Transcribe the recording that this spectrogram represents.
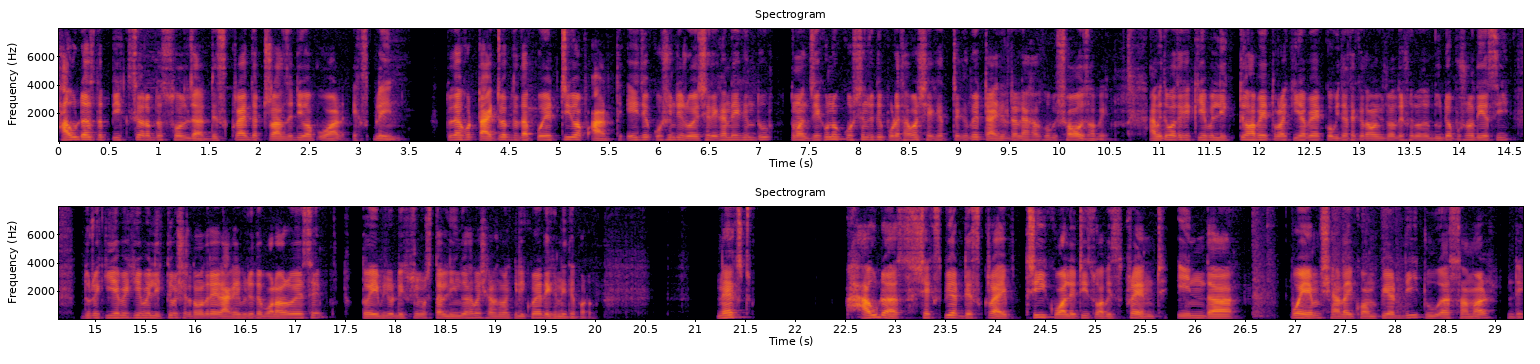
how does the picture of the soldier describe the tragedy of war explain তো দেখো title of the poetry of earth এই যে কোশ্চেনটি রয়েছে এখানে কিন্তু তোমার যে কোনো কোশ্চেন যদি পড়ে থাকো সেক্ষেত্রে কিন্তু টাইটেলটা লেখা খুবই সহজ হবে আমি তোমাদেরকে কীভাবে লিখতে হবে তোমরা কীভাবে কবিতা থেকে আমি তোমাদের শুধু দুটো প্রশ্ন দিয়েছি দুটো কীভাবে কীভাবে লিখতে হবে সেটা তোমাদের এর আগের ভিডিওতে বলা রয়েছে তো এই ভিডিও ডিসক্রিপশন তার লিঙ্ক হবে সেটা তোমরা ক্লিক করে দেখে নিতে পারো next how does Shakespeare describe three qualities of his friend in the poem shall I compare thee to a summer day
